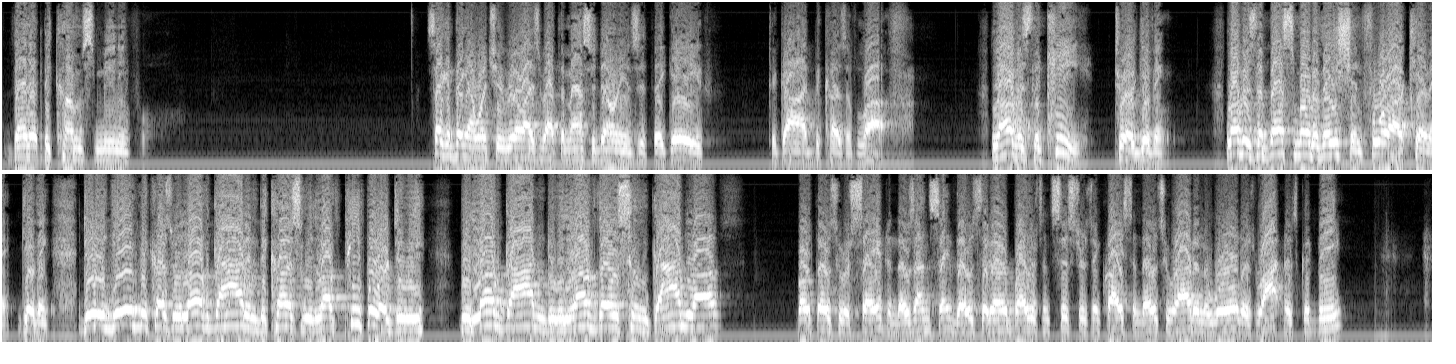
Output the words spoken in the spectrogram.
then it becomes meaningful. Second thing I want you to realize about the Macedonians is that they gave to God because of love. Love is the key to our giving. Love is the best motivation for our giving. Do we give because we love God and because we love people, or do we, we love God and do we love those whom God loves? both those who are saved and those unsaved, those that are brothers and sisters in Christ and those who are out in the world as rotten as could be?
